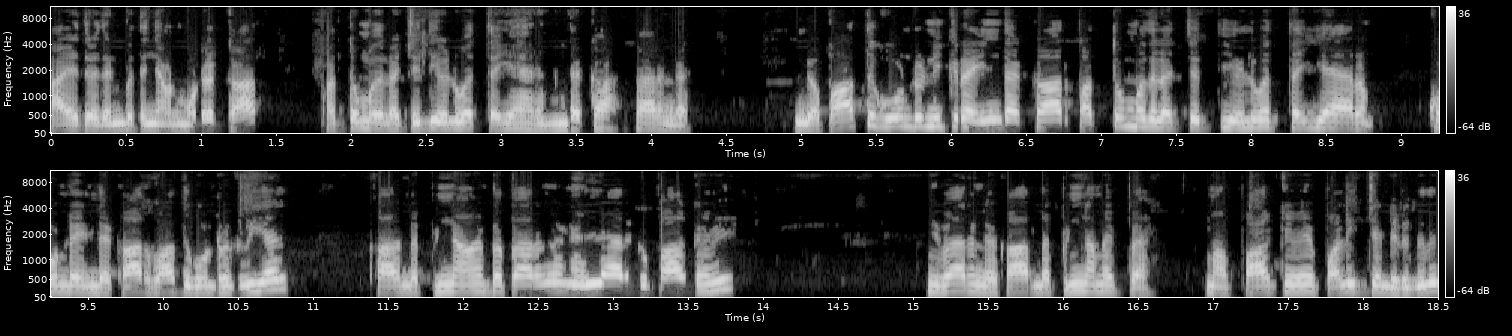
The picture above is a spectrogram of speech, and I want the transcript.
ஆயிரத்தி தொள்ளாயிரத்தி எண்பத்தஞ்சாம் மாடல் கார் பத்தொம்பது லட்சத்தி எழுபத்தையாயிரம் இந்த கார் பாருங்க. இங்க பார்த்து கொண்டு நிற்கிற இந்த கார் பத்தொன்பது லட்சத்தி எழுபத்தையாயிரம் கொண்ட இந்த கார் பார்த்து கொண்டிருக்கிறீர்கள். காரின் பின் அமைப்பை பாருங்க நல்லா இருக்கு பார்க்கவே. நீ பாருங்க காரின் பின் அமைப்பை சும்மா பார்க்கவே பளிச்சென்று இருக்குது.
